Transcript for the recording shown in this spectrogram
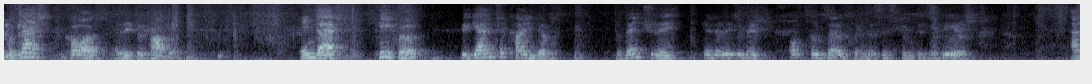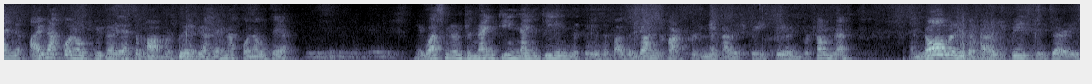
But that caused a little problem. In that people began to kind of eventually get a little bit up themselves when the system disappears. And I'm not going out to be buried, that's a pauper's graveyard, I'm not going out there. It wasn't until 1919 that there was a Father John Corcoran, the parish priest here in Portumna. And normally the parish priest is buried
